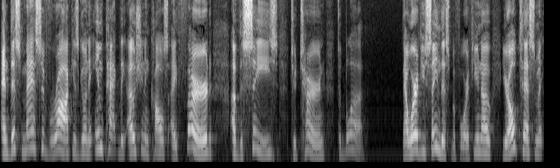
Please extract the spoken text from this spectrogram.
And this massive rock is going to impact the ocean and cause a third of the seas to turn to blood. Now, where have you seen this before? If you know your Old Testament,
